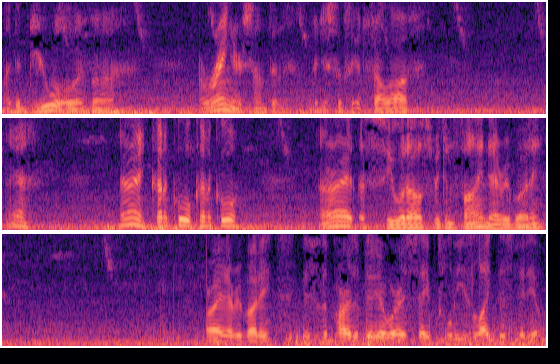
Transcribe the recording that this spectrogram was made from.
like a jewel of a, a ring or something. It just looks like it fell off. Yeah. All right, kind of cool, kind of cool. All right, let's see what else we can find, everybody. All right, everybody, this is the part of the video where I say, please like this video,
